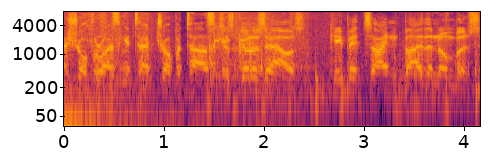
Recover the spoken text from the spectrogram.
Crash authorizing attack chopper task. As good as ours. Keep it tight and by the numbers.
